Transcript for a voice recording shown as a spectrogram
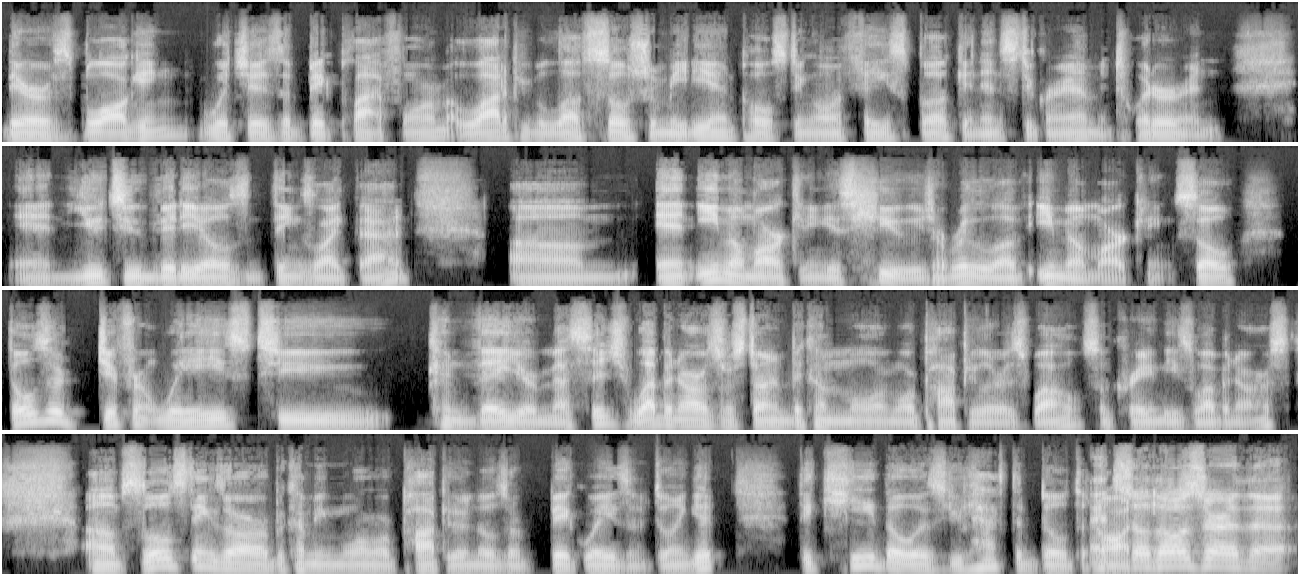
There's blogging, which is a big platform. A lot of people love social media and posting on Facebook and Instagram and Twitter and, and YouTube videos and things like that. Um, and email marketing is huge. I really love email marketing. So those are different ways to convey your message. Webinars are starting to become more and more popular as well. So creating these webinars. Um, so those things are becoming more and more popular and those are big ways of doing it. The key though is you have to build an and audience. so those are the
